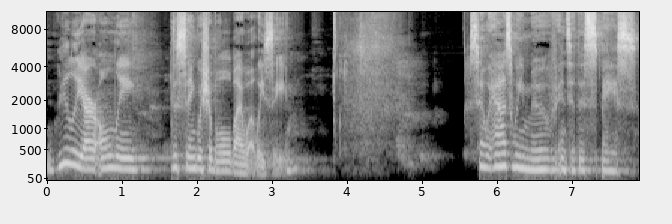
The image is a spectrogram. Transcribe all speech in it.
really are only distinguishable by what we see. So, as we move into this space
